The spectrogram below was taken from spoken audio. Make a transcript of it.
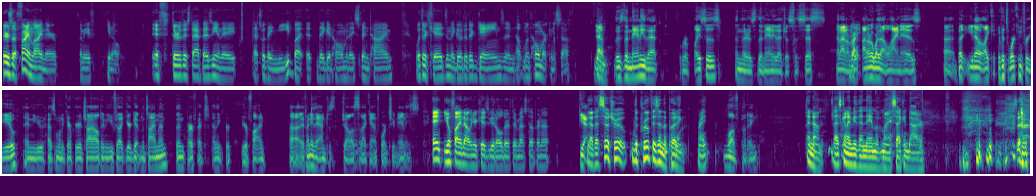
there's a fine line there. I mean, if you know, if they're this that busy and they that's what they need, but it, they get home and they spend time with their kids and they go to their games and help them with homework and stuff. Yeah. Right. There's the nanny that replaces, and there's the nanny that just assists. And I don't know. Right. I don't know where that line is. Uh, but you know, like if it's working for you and you have someone to care for your child and you feel like you're getting the time in, then perfect. I think you're you're fine. Uh, if anything, I'm just jealous that I can't afford two nannies. And you'll find out when your kids get older if they're messed up or not. Yeah, Yeah, that's so true. The proof is in the pudding, right? love pudding. I know. That's going to be the name of my second daughter. so,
